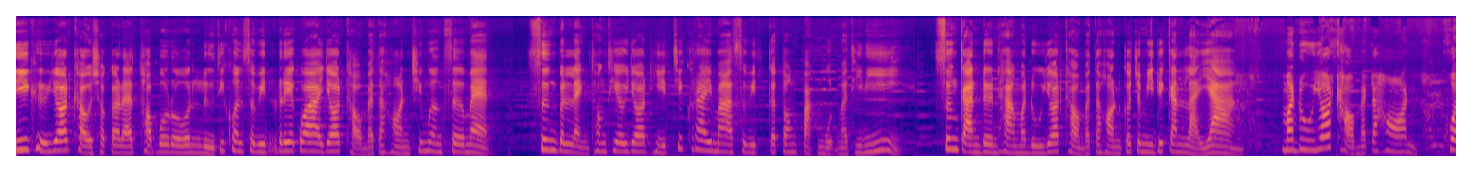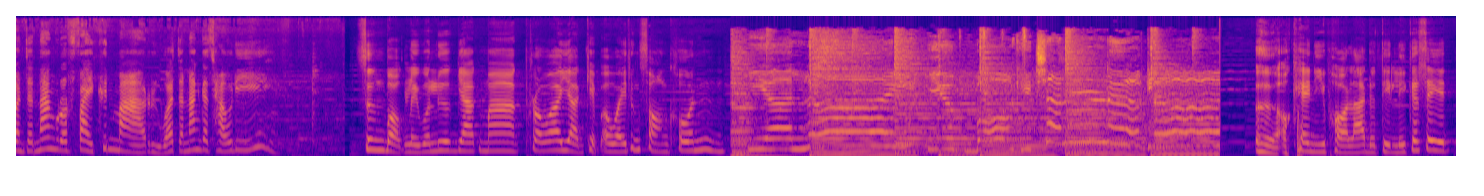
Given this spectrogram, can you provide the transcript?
นี่คือยอดเขาช็อกโกแลตท็อปโบโรนหรือที่คนสวิตเรียกว่ายอดเขาแมตตาฮอนที่เมืองเซอร์แมตซึ่งเป็นแหล่งท่องเที่ยวยอดฮิตที่ใครมาสวิตก็ต้องปักหมุดมาที่นี่ ซึ่งการเดินทางมาดูยอดเขาแมตตาฮอนก็จะมีด้วยกันหลายอย่าง มาดูยอดเขาแมตตาฮอนควรจะนั่งรถไฟขึ้นมา หรือว่าจะนั่งกระเช้าดี ซึ่งบอกเลยว่าเลือกยากมาก เพราะว่าอยากเก็บเอาไว้ทั้งสองคนอย่าเลยอย่าบอกให้ฉันเลือกเลยเออเอาแค่นี้พอละเดี๋ยวติดลิขสิทธิ์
